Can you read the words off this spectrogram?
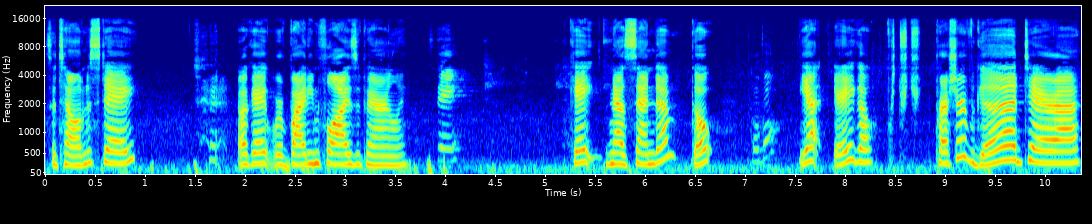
So tell him to stay. Okay, we're biting flies apparently. Okay, now send him. Go. Go, go. Yeah, there you go. Pressure. Good, Tara.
